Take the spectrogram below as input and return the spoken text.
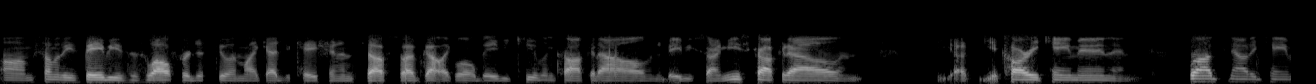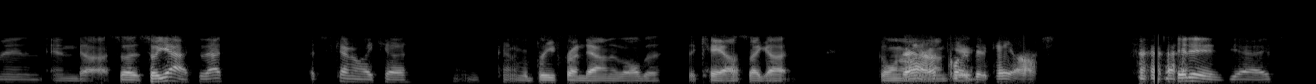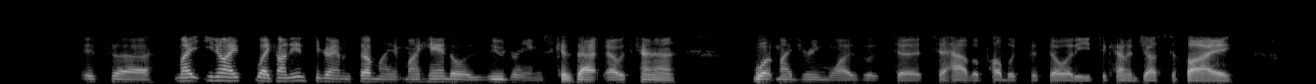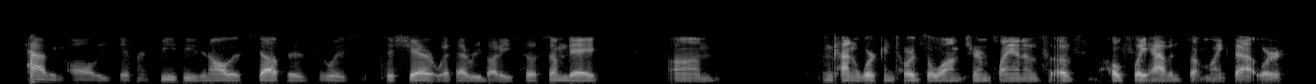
um some of these babies as well for just doing like education and stuff. So I've got like a little baby Cuban crocodile and a baby Siamese crocodile and uh, Yacare came in and broad snouted came in and uh so so yeah so that's that's kind of like a kind of a brief rundown of all the the chaos I got going on yeah, around that's quite here a bit of chaos. it is yeah it's it's uh my you know i like on instagram and stuff my my handle is zoo dreams because that that was kind of what my dream was was to to have a public facility to kind of justify having all these different species and all this stuff is was to share it with everybody so someday um i'm kind of working towards the long term plan of of hopefully having something like that where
